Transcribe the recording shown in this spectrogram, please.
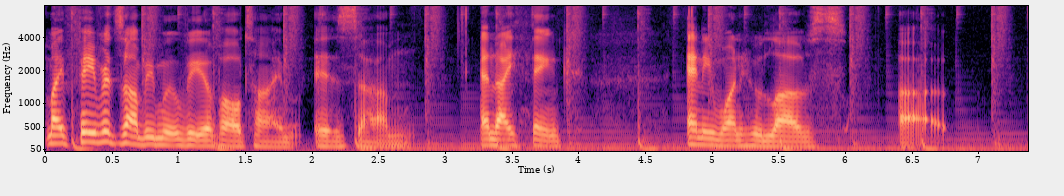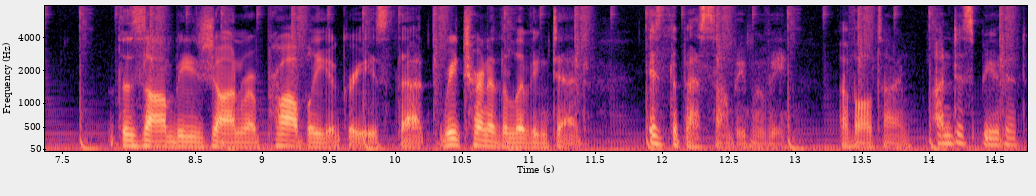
My favorite zombie movie of all time is, um, and I think anyone who loves uh, the zombie genre probably agrees that Return of the Living Dead is the best zombie movie of all time, undisputed.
